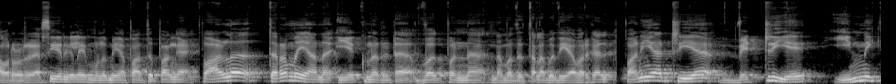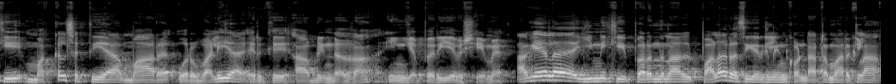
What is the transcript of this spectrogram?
அவரோட ரசிகர்களே முழுமையாக பார்த்துப்பாங்க. பல திறமையான இயக்குனர்கிட்ட ஒர்க் பண்ண நமது தளபதி அவர்கள் பணியாற்றிய வெற்றியே இன்னைக்கு மக்கள் சக்தியாக மாற ஒரு வழியாக இருக்குது அப்படின்றது தான் இங்கே பெரிய விஷயமே. ஆகையால இன்னைக்கு பிறந்தநாள் பல ரசிகர்களின் கொண்டாட்டமாக இருக்கலாம்.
